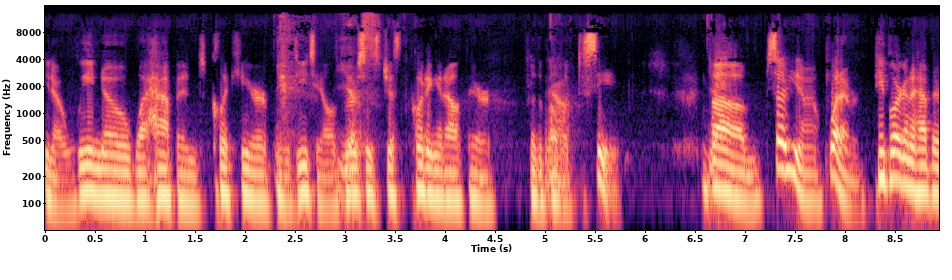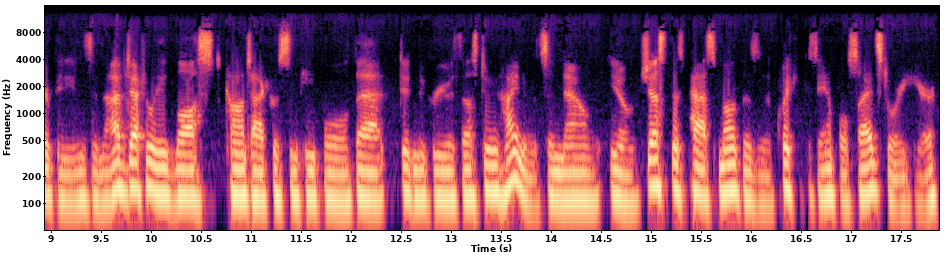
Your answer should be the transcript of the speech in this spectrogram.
you know, we know what happened. Click here for the details Yes. versus just putting it out there for the public Yeah. to see. Um, so you know, whatever. People are going to have their opinions, and I've definitely lost contact with some people that didn't agree with us doing high notes. And now, you know, just this past month, as a quick example, side story here,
